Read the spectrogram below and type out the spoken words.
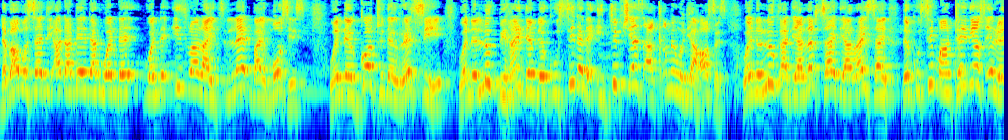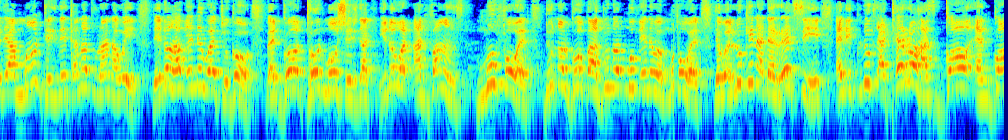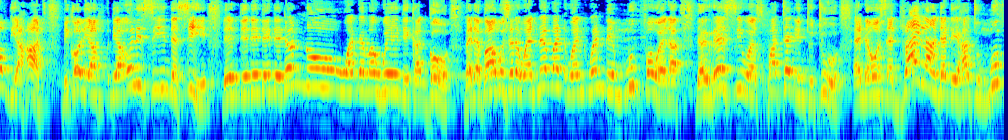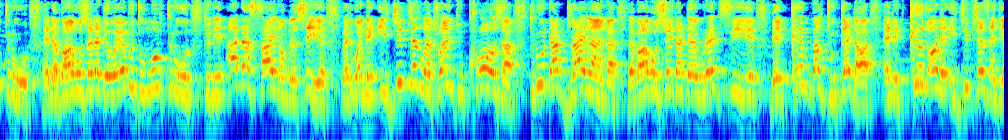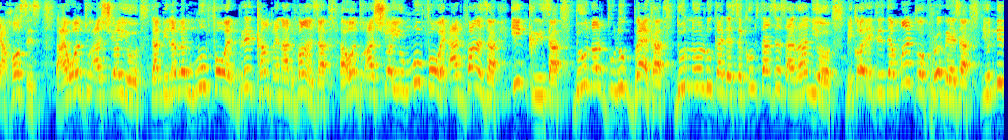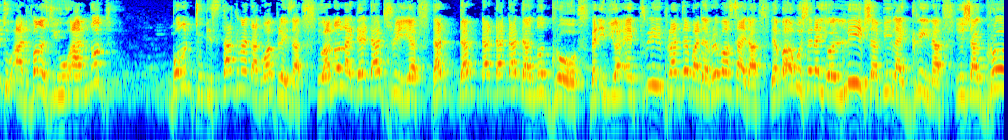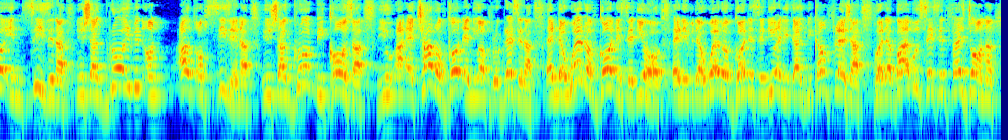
The Bible said the other day that when the when the Israelites led by Moses when they got to the Red Sea, when they looked behind them, they could see that the Egyptians are coming with their horses. When they look at their left side, their right side, they could see mountainous area. They are mountains. They cannot run away. They don't have anywhere to go. But God told Moses that, you know what? Advance. Move forward. Do not go back. Do not move anywhere. Move forward. They were looking at the Red Sea, and it looks like terror has gone engulfed their hearts because they have they are only seeing the sea. They, they, they, they, they don't know whatever way they can go. But the Bible said that whenever when when they moved forward, uh, the Red Sea was parted into two, and there was a dry land that they had to move through. And the Bible said that they were able to move through to the other side of the sea. But when the Egyptians were trying to cross uh, through that dry land, uh, the Bible says that the Red Sea they came back together and it killed all the Egyptians and their horses. I want to assure you that beloved, move forward, break camp and advance I want to assure you, move forward, advance, uh, increase. Uh, do not look back. Do not look at the circumstances around you because it is the month of progress. You need to advance. You are not born to be stagnant at one place. Uh, you are not like that, that tree uh, that, that, that, that, that does not grow. But if you are a tree planted by the riverside, uh, the Bible said that your leaves shall be like green. Uh, you shall grow in season. Uh, you shall grow even on out of season. Uh, you shall grow because uh, you are a child of God and you are progressing. Uh, and the word of God is in you. And if the word of God is in you and it has become flesh, uh, but the Bible says in First John.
